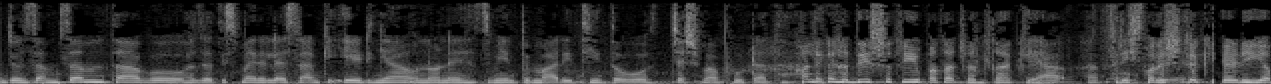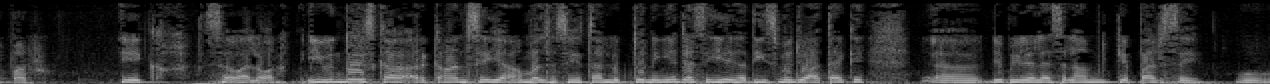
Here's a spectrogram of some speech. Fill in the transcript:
جو زمزم تھا وہ حضرت اسماعیل علیہ السلام کی ایڑیاں انہوں نے زمین پہ ماری تھی تو وہ چشمہ پھوٹا تھا۔ ہاں لیکن حدیث سے تو یہ پتا چلتا ہے کہ فرشتے کی ایڑی یا پر۔ ایک سوال اور ایون دو اس کا ارکان سے یا عمل سے تعلق تو نہیں ہے جیسے یہ حدیث میں جو آتا ہے کہ جبیل علیہ السلام کے پر سے وہ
